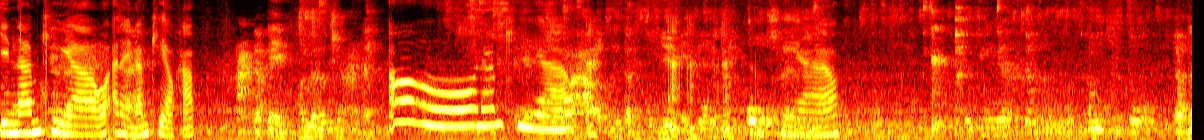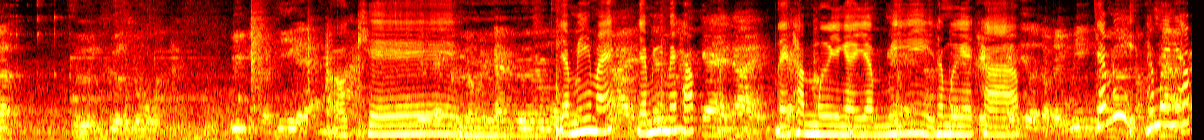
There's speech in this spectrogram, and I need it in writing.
กินน้ำเขียว อันไหนน้ำเขียวครับอ่านแล้วเป็นคนเลิกงานนะโอ้โหน้ำเขียวอะเอามือกับคุณยิ้มพวกนี้น้ำเขียวจริงๆเนี่ยลูกโตแล้วก็ซื้อเครื่องโยกอะวิ่งอีกที่ก็ได้โอเคเราเหมือนกันยัมมี่ไหมยัมมี่ไหมครับแก้ได้ไหนทำมือยังไงยัมมี่ทำมือไงครับยัมมี่ทำไมครับ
